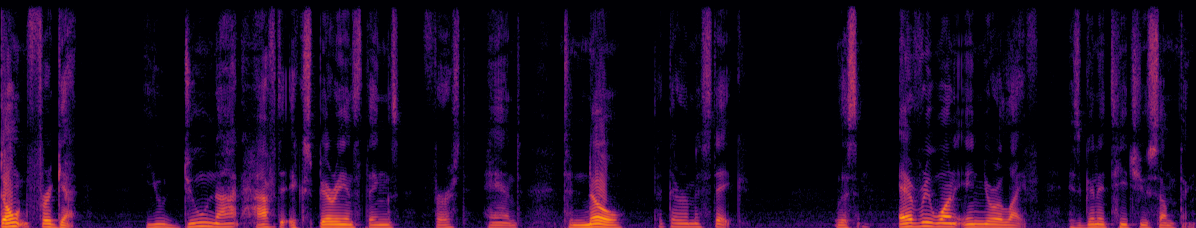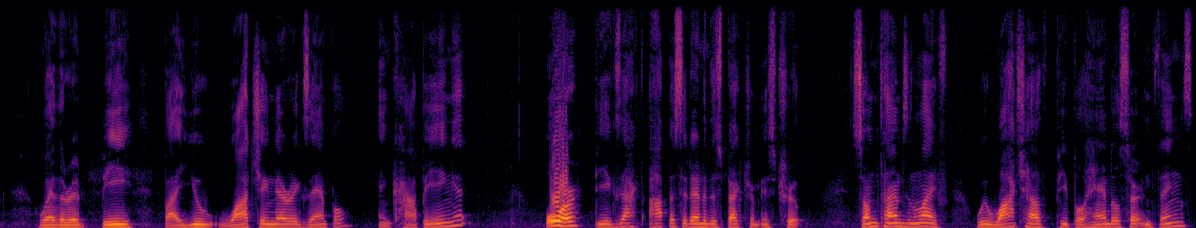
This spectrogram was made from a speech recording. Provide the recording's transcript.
Don't forget, you do not have to experience things firsthand to know that they're a mistake. Listen, everyone in your life is going to teach you something, whether it be by you watching their example and copying it, or the exact opposite end of the spectrum is true. Sometimes in life, we watch how people handle certain things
